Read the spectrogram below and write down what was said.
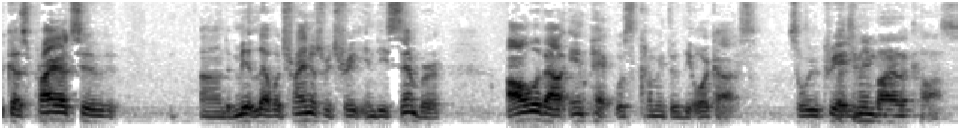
because prior to um, the mid-level trainers retreat in December, all of our impact was coming through the Oikos. So we were What do you mean by Oikos?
